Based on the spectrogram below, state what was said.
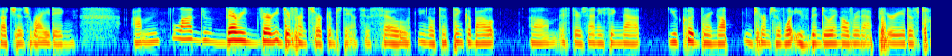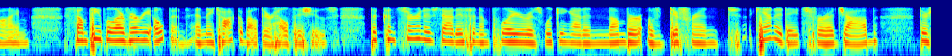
such as writing. Um, a lot of very very different circumstances. So you know to think about um, if there's anything that you could bring up in terms of what you've been doing over that period of time. Some people are very open and they talk about their health issues. The concern is that if an employer is looking at a number of different candidates for a job, there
